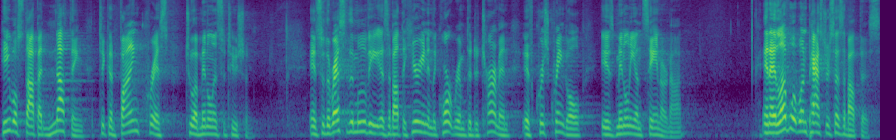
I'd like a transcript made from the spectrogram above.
He will stop at nothing to confine Chris to a mental institution. And so the rest of the movie is about the hearing in the courtroom to determine if Kris Kringle is mentally insane or not. And I love what one pastor says about this.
